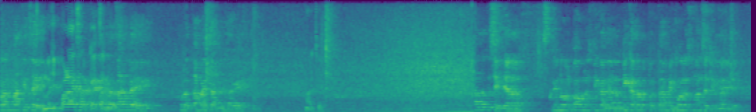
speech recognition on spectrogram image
पण मातीचं आहे. म्हणजे पळायसारखं आहे चांगलं. चांगलं चांगलं आहे. पुढं थांबायला चांगली जागा आहे. अच्छा. देणार. स्क्रीनवर पाहूनच निकाल देणार. निकालाला फक्त आम्ही दोनच माणसं ठेवणार आहे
